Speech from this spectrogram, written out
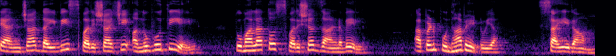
त्यांच्या दैवी स्पर्शाची अनुभूती येईल. तुम्हाला तो स्पर्श जाणवेल. आपण पुन्हा भेटूया. साईराम.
